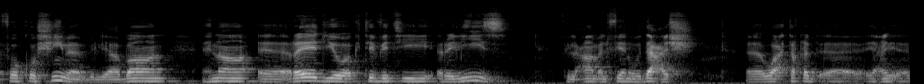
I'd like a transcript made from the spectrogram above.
فوكوشيما باليابان. هنا radioactivity release في العام 2011 وأعتقد يعني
